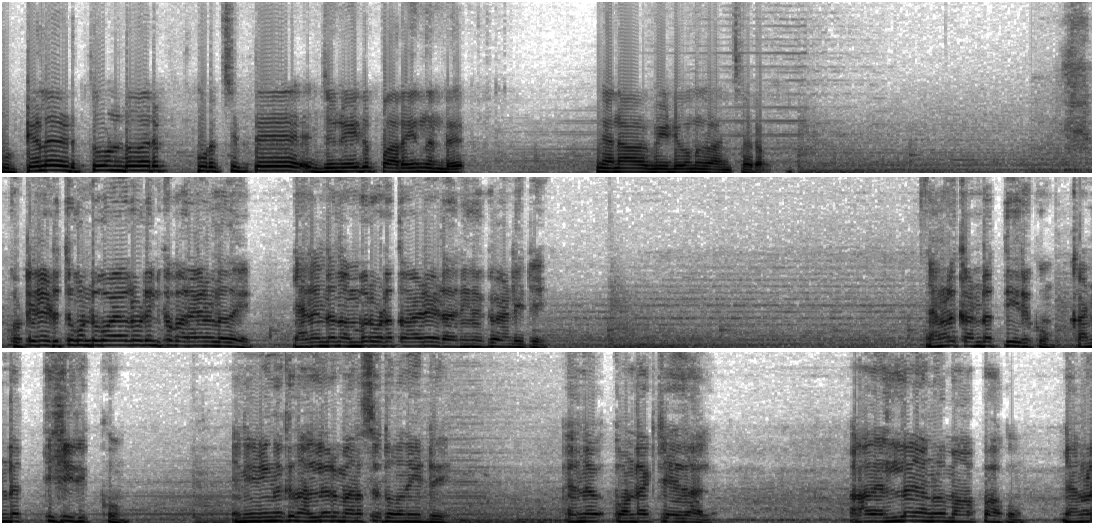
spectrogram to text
കുട്ടികളെ എടുത്തുകൊണ്ടുവരെ കുറിച്ചിട്ട് ജുനൈദ് പറയുന്നുണ്ട്. ഞാൻ ആ വീഡിയോ ഒന്ന് കാണിച്ചു തരാം. കുട്ടീനെ എടുത്തു കൊണ്ടുപോയാലോട് എനിക്ക് പറയാനുള്ളത് ഞാൻ എന്റെ നമ്പർ ഇവിടെ താഴെ ഇടാം നിങ്ങൾക്ക് വേണ്ടിയിട്ട്. ഞങ്ങൾ കണ്ടെത്തിയിരിക്കും കണ്ടെത്തിയിരിക്കും. ഇനി നിങ്ങൾക്ക് നല്ലൊരു മനസ്സ് തോന്നിയിട്ട് എന്നെ കോണ്ടാക്ട് ചെയ്താൽ. അതെല്ലാം ഞങ്ങൾ മാപ്പാക്കും. ഞങ്ങൾ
